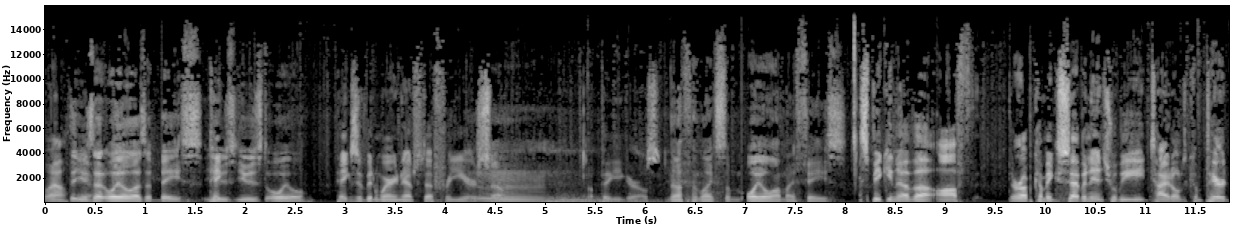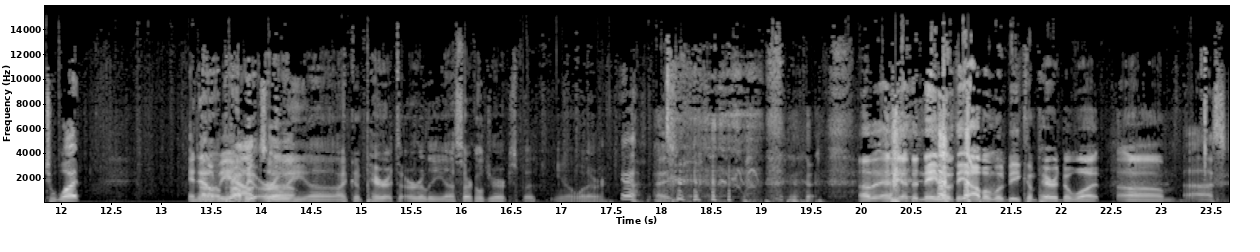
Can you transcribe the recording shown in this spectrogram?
well, They yeah. use that oil as a base. Pig- Used, used oil. pigs have been wearing that stuff for years. So, Mm. oh, piggy girls. Nothing like some oil on my face. Speaking of uh, OFF, their upcoming seven inch will be titled "Compared to What," and that'll Uh, be probably out, uh, early. Uh, I compare it to early uh, Circle Jerks, but you know whatever. yeah, uh, Uh, the, yeah, the name of the album would be compared to what? Um, uh, it's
